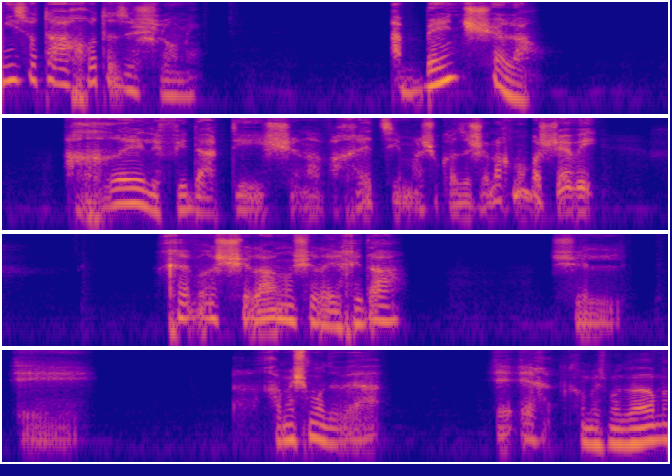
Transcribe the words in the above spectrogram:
מי זאת האחות הזה, שלומי? הבן שלה. אחרי, לפי דעתי, שנה וחצי, משהו כזה, שאנחנו בשבי. חבר'ה שלנו, של היחידה, של אה, 500 ו... אה, איך? 504?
